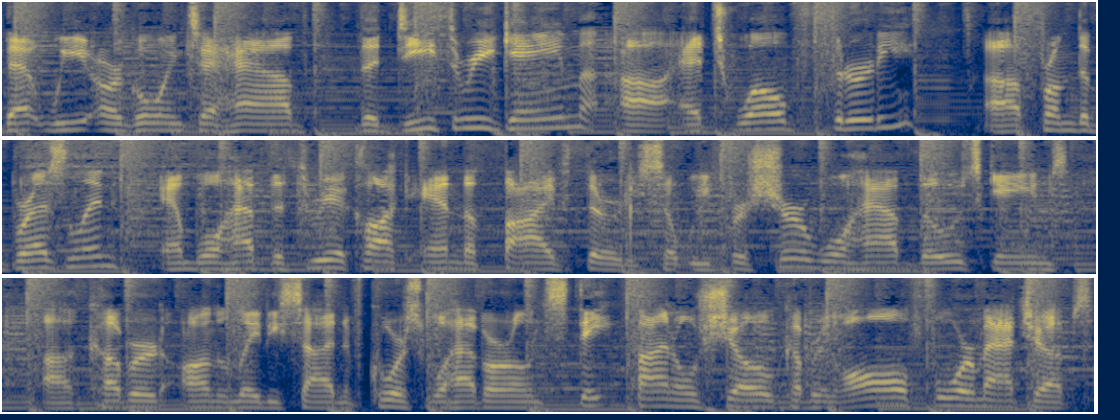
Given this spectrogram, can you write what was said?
that we are going to have the D3 game uh, at 1230 uh, from the Breslin, and we'll have the three o'clock and the five thirty. So we for sure will have those games uh, covered on the ladies' side, and of course we'll have our own state final show covering all four matchups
